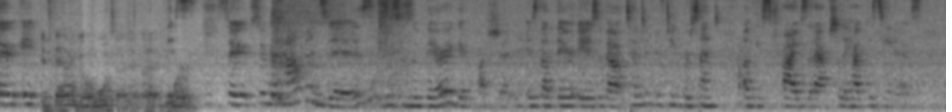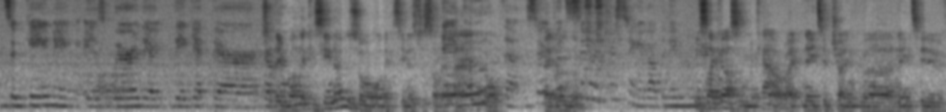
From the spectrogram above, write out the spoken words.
it if they haven't got water? Uh, water. So, so what happens is, this is a very good question, is that there is about 10 to 15 percent of these tribes that actually have casinos. And so gaming is where they, they get their... So their they run the casinos, or, or the casinos just on They their land? own Or them. So they own what's them. so interesting about the Native American... it's like us in Macau, right? Native China, uh, native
